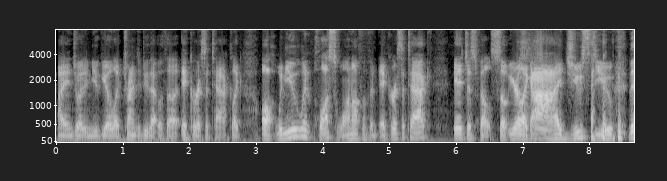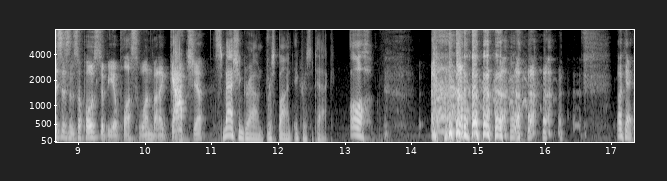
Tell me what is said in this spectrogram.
I enjoyed in Yu-Gi-Oh! like trying to do that with a Icarus attack. Like, oh, when you went plus one off of an Icarus attack, it just felt so. You're like, ah, I juiced you. this isn't supposed to be a plus one, but I gotcha. Smashing ground, respond, Icarus attack. Oh. okay.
